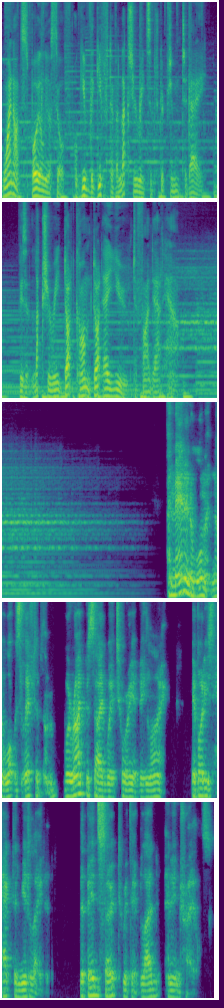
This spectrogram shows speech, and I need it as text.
Why not spoil yourself or give the gift of a LuxuryRead subscription today? Visit luxuryread.com.au to find out how. A man and a woman, or what was left of them, were right beside where Tori had been lying, their bodies hacked and mutilated, the bed soaked with their blood and entrails.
